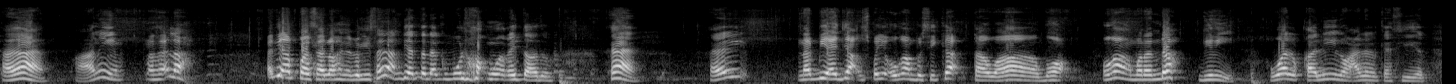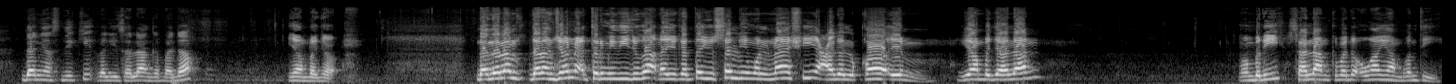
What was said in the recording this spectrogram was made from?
Ha, kan? Ha, ni masalah. Jadi apa salahnya bagi salam? Dia tak ada kebulak buat kereta tu Kan? Hai, Nabi ajak supaya orang bersikap tawadhu. Orang merendah diri. Wal qalilu 'alal kathir. Dan yang sedikit bagi salam kepada yang banyak. Dan dalam dalam Jami' Tirmizi juga Nabi kata yusallimul mashi 'alal qa'im. Yang berjalan memberi salam kepada orang yang berhenti,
